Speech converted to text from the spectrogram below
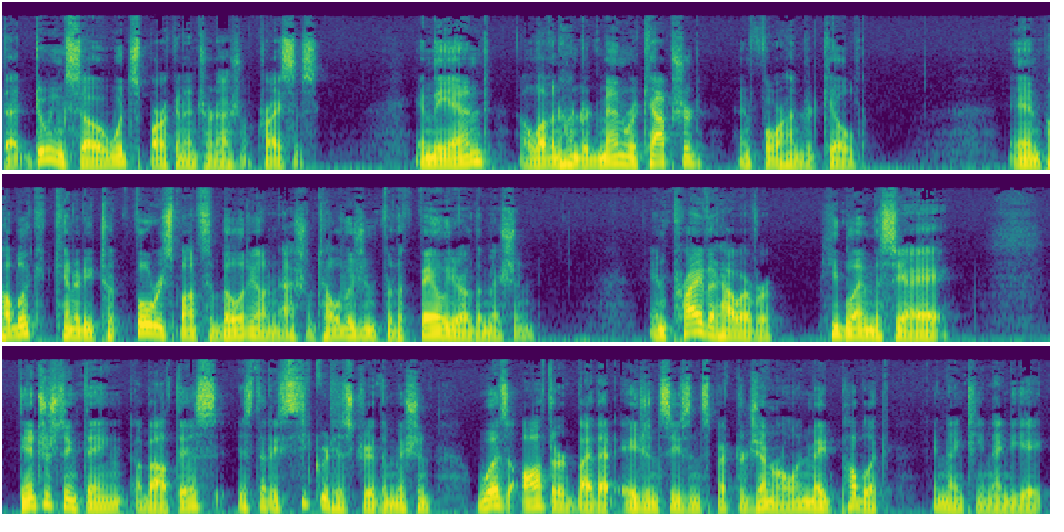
that doing so would spark an international crisis. In the end, 1,100 men were captured and 400 killed. In public, Kennedy took full responsibility on national television for the failure of the mission. In private, however, he blamed the CIA. The interesting thing about this is that a secret history of the mission was authored by that agency's inspector general and made public in 1998.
